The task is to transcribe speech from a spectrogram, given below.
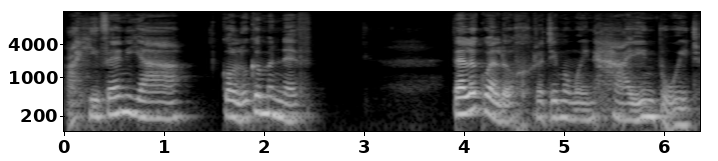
a hufen ia, golwg y mynydd. Fel y gwelwch, rydym yn mwynhau'n bwyd.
